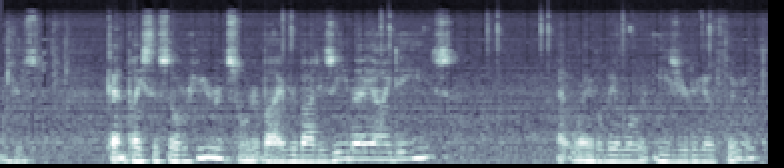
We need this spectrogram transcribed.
I'll just cut and paste this over here and sort it by everybody's eBay IDs. That way it'll be a little bit easier to go through it.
